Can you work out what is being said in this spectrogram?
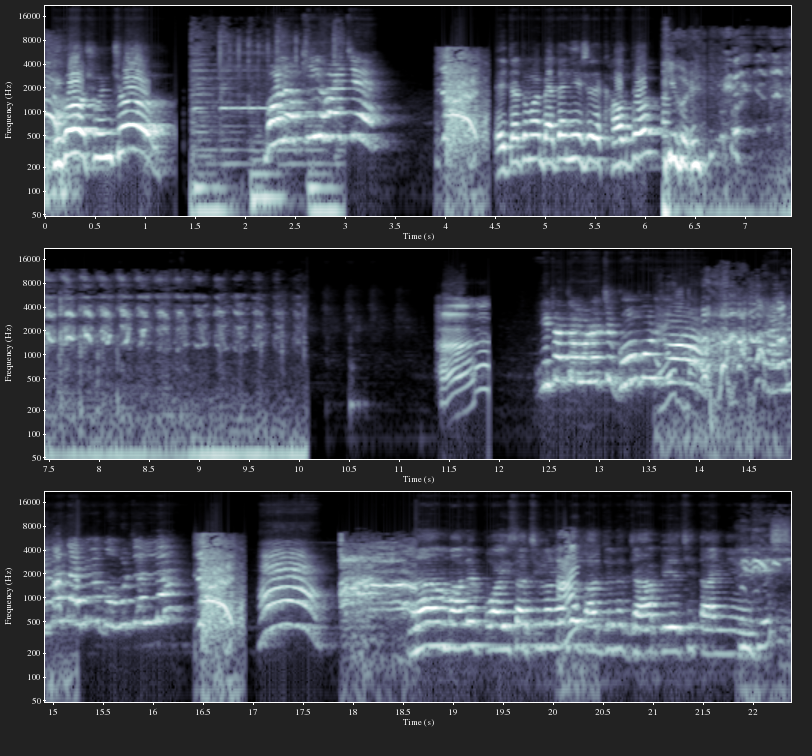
কি গো শুনছো? বলো কি হয়েছে? এটা তোমার ব্যথা নিয়ে এসেছে খাও তো। এটা তো মনে হচ্ছে গোবর হ্যাঁ। না মানে পয়সা ছিল না তো তার জন্য যা পেয়েছি তাই নিয়ে এসেছি।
